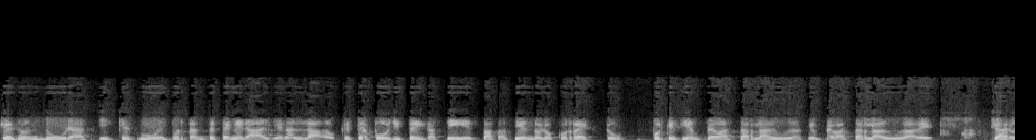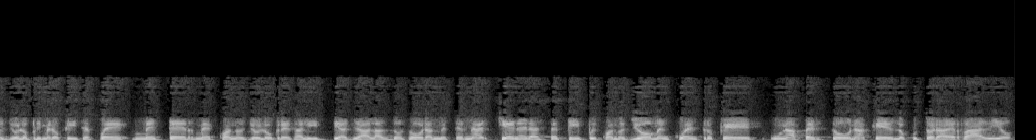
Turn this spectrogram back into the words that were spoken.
que son duras y que es muy importante tener a alguien al lado que te apoye y te diga, sí, estás haciendo lo correcto, porque siempre va a estar la duda, siempre va a estar la duda de, claro, yo lo primero que hice fue meterme, cuando yo logré salir de allá a las dos horas, meterme a ver quién era este tipo y cuando yo me encuentro que es una persona que es locutora de radio,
